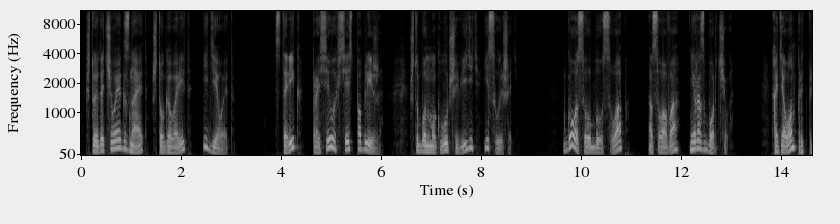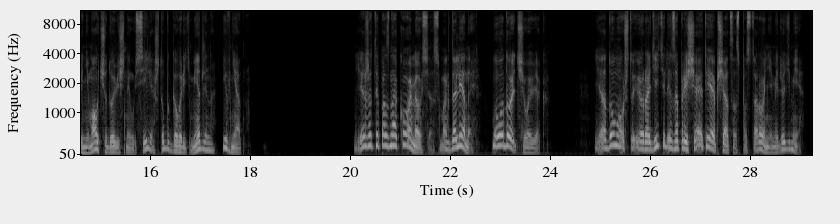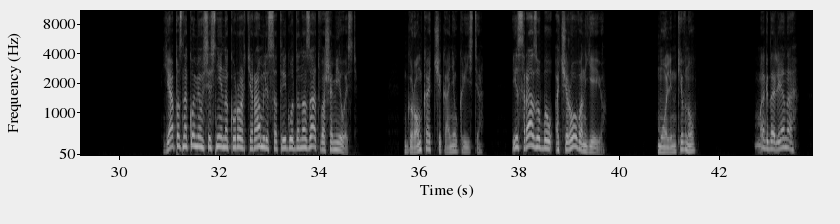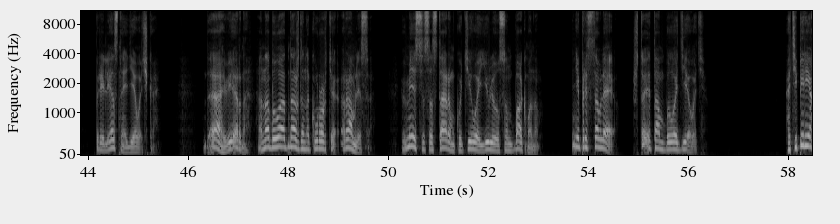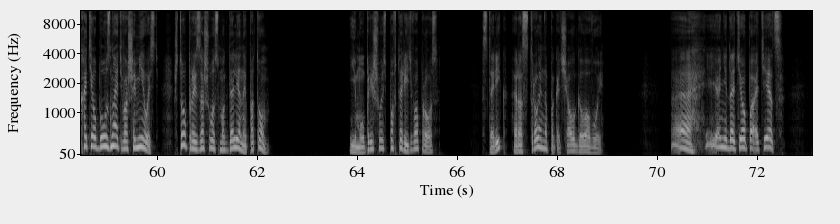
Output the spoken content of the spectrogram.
что этот человек знает, что говорит и делает. Старик просил их сесть поближе, чтобы он мог лучше видеть и слышать. Голос его был слаб, а слова неразборчивы. Хотя он предпринимал чудовищные усилия, чтобы говорить медленно и внятно. «Где же ты познакомился с Магдаленой, молодой человек? Я думал, что ее родители запрещают ей общаться с посторонними людьми». «Я познакомился с ней на курорте Рамлиса три года назад, ваша милость», — громко отчеканил Кристер и сразу был очарован ею. Молин кивнул. «Магдалена — прелестная девочка. Да, верно, она была однажды на курорте Рамлиса, вместе со старым кутилой Юлиусом Бакманом. Не представляю, что ей там было делать». «А теперь я хотел бы узнать, ваша милость, что произошло с Магдаленой потом?» Ему пришлось повторить вопрос. Старик расстроенно покачал головой. «Ах, ее недотёпа отец,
